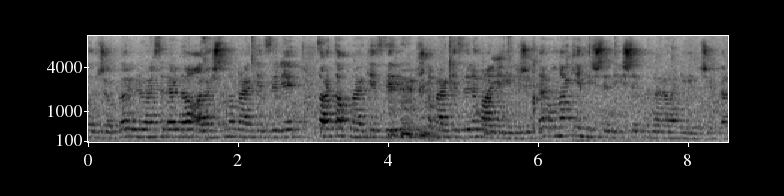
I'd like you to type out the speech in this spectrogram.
kalacaklar. Üniversiteler daha araştırma merkezleri, startup merkezleri, buluşma merkezleri haline gelecekler. Onlar kendi işlerini işletmeler haline gelecekler.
